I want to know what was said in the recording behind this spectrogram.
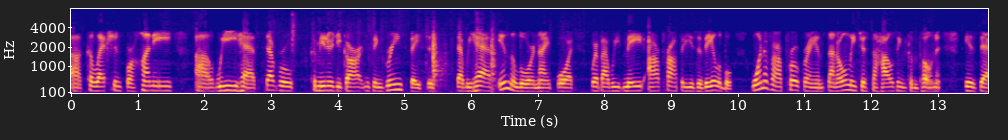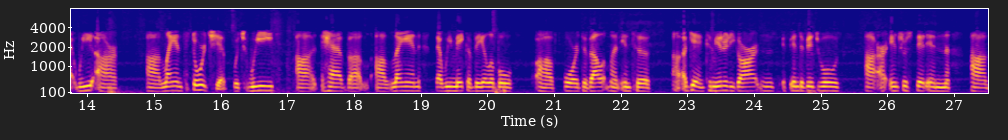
uh, collection for honey. Uh, we have several community gardens and green spaces that we have in the lower ninth ward whereby we've made our properties available. One of our programs, not only just the housing component, is that we are uh, land stewardship, which we uh, have uh, uh, land that we make available uh, for development into, uh, again, community gardens. If individuals uh, are interested in uh,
